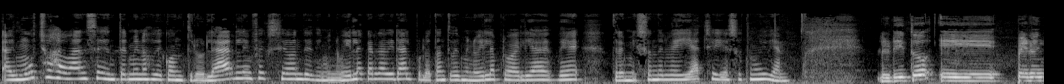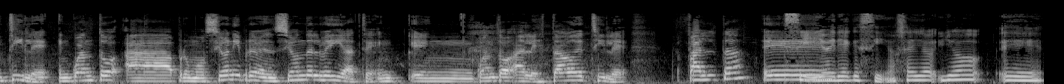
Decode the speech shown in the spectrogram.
hay muchos avances en términos de controlar la infección de disminuir la carga viral por lo tanto disminuir las probabilidades de transmisión del VIH y eso está muy bien. Loreto, eh, pero en Chile, en cuanto a promoción y prevención del VIH, en, en cuanto al Estado de Chile, ¿falta? eh, Sí, yo diría que sí. O sea, yo, yo eh,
